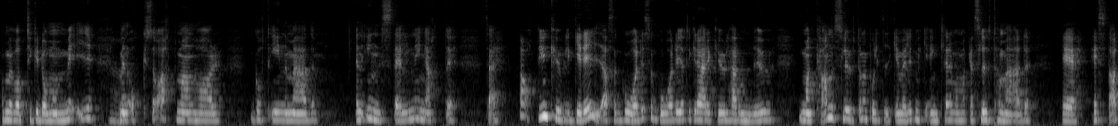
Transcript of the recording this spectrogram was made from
men vad tycker de om mig? Men också att man har gått in med en inställning att eh, så här, ja, det är en kul grej. Alltså går det så går det. Jag tycker det här är kul här och nu. Man kan sluta med politiken väldigt mycket enklare än vad man kan sluta med eh, hästar.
